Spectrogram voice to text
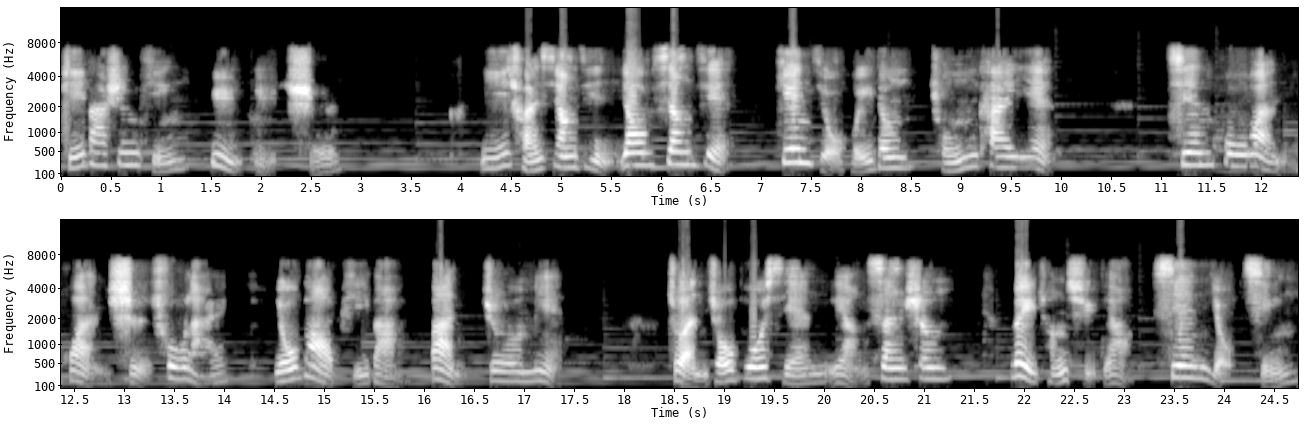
琵琶声停欲语迟。移船相近邀相见，添酒回灯重开宴。千呼万唤始出来，犹抱琵琶半遮面。转轴拨弦两三声，未成曲调先有情。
